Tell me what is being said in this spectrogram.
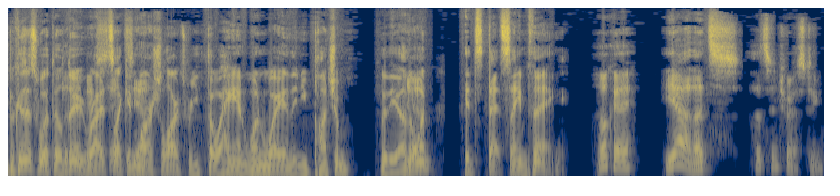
because that's what they'll do right it's like in yeah. martial arts where you throw a hand one way and then you punch them with the other Yeah. one it's that same thing Okay, yeah, that's that's interesting.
